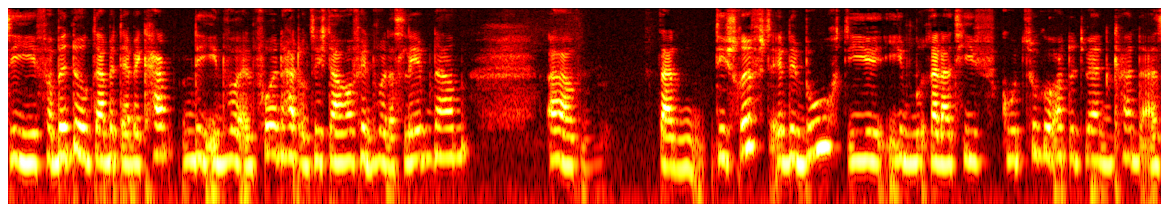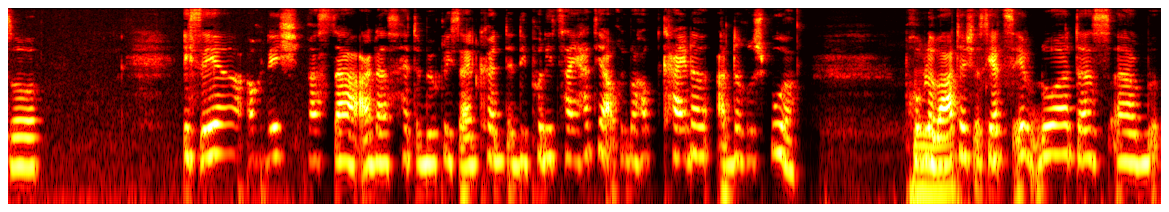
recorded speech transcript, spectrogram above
die Verbindung damit der Bekannten, die ihn wohl empfohlen hat und sich daraufhin wohl das Leben nahm. Ähm, dann die Schrift in dem Buch, die ihm relativ gut zugeordnet werden kann. Also ich sehe auch nicht, was da anders hätte möglich sein können, denn die Polizei hat ja auch überhaupt keine andere Spur. Problematisch ist jetzt eben nur, dass ähm,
